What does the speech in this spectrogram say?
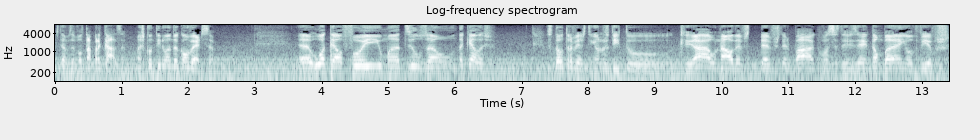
Estamos a voltar para casa. Mas continuando a conversa, uh, o hotel foi uma desilusão daquelas. Se da outra vez tinham-nos dito que ah, o NAU deve, deve ter pago, vocês dizem tão bem, ou devia-vos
